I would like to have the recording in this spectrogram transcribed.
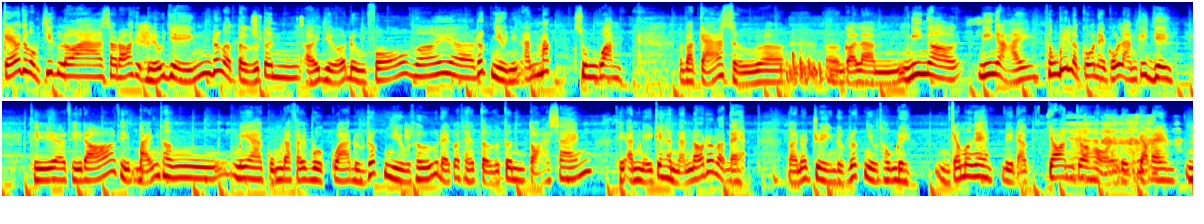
kéo theo một chiếc loa sau đó thì biểu diễn rất là tự tin ở giữa đường phố với uh, rất nhiều những ánh mắt xung quanh và cả sự uh, uh, gọi là nghi ngờ nghi ngại. Không biết là cô này cổ làm cái gì. Thì thì đó thì bản thân Mia cũng đã phải vượt qua được rất nhiều thứ để có thể tự tin tỏa sáng. Thì anh nghĩ cái hình ảnh đó rất là đẹp và nó truyền được rất nhiều thông điệp. Cảm ơn em vì đã cho anh cơ hội được gặp em. Ừ.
